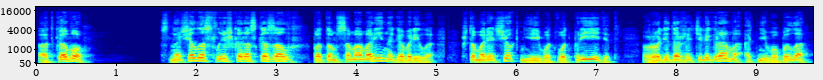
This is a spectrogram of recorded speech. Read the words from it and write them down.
От кого? Сначала Слышка рассказал, потом сама Марина говорила, что морячок к ней вот-вот приедет. Вроде даже телеграмма от него была.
